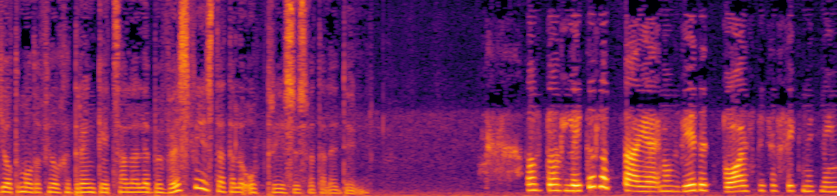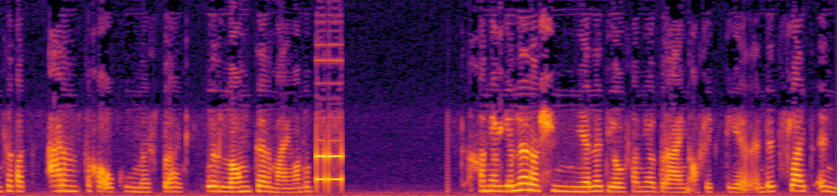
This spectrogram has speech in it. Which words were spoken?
heeltemal te veel gedrink het, sal hulle bewus wees dat hulle optree soos wat hulle doen? Ons dors letterlik tye en ons weet dit baie spesifiek met mense wat ernstige alkohol misbruik oor lang termyn want ons gaan jou hele rasionele deel van jou brein affekteer en dit sluit in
